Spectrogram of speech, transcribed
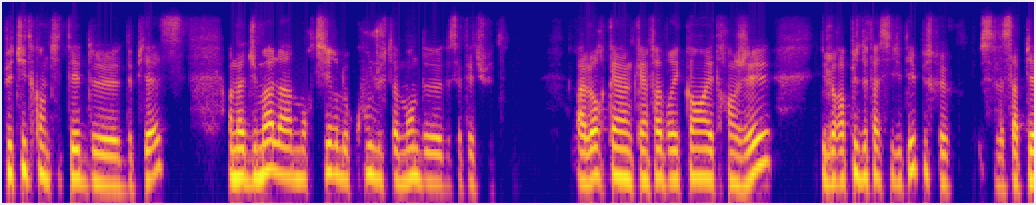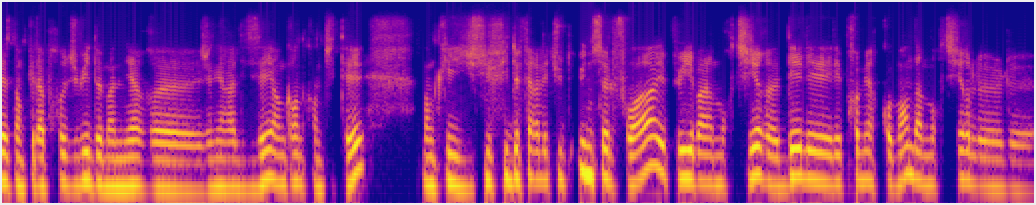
petite quantité de, pièces, on a du mal à amortir le coût justement de, cette étude. Alors qu'un qu fabricant étranger, il aura plus de facilité puisque sa pièce, donc il a produit de manière euh, généralisée en grande quantité. Donc, il suffit de faire l'étude une seule fois et puis il va amortir, euh, dès les, premières commandes, amortir le, le,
